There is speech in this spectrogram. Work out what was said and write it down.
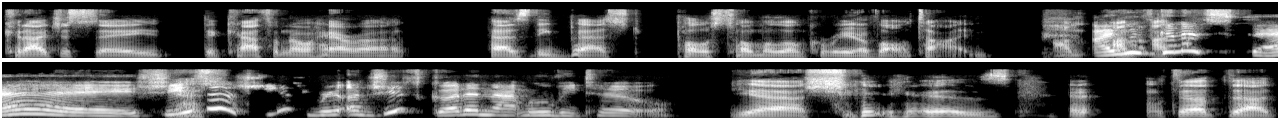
can I just say that Catherine O'Hara has the best post Home Alone career of all time. I'm- I I'm- was I'm- gonna say she's Yes. a, she's real and she's good in that movie too. yeah, she is. And that that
